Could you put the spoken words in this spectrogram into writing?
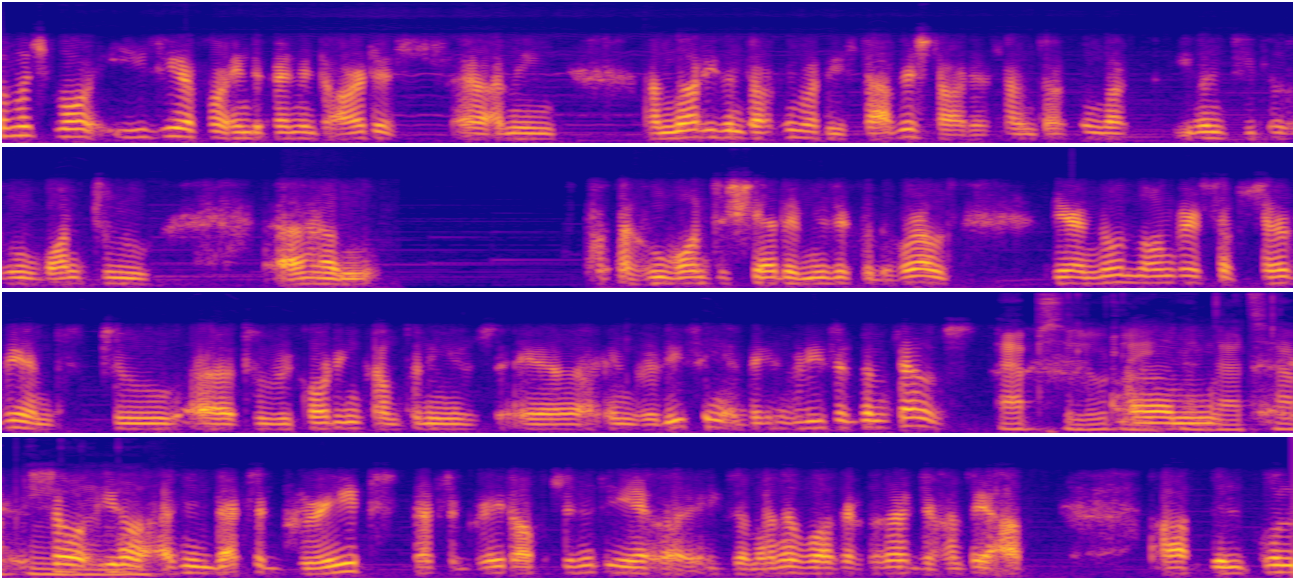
so much more easier for independent artists uh, I mean I'm not even talking about the established artists. I'm talking about even people who want to um, who want to share their music with the world. They are no longer subservient to uh, to recording companies uh, in releasing it. They can release it themselves. Absolutely, um, that's happening. So you know, I mean, that's a great that's a great opportunity. एक जमाना हुआ करता था जहाँ पे आप आप बिल्कुल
